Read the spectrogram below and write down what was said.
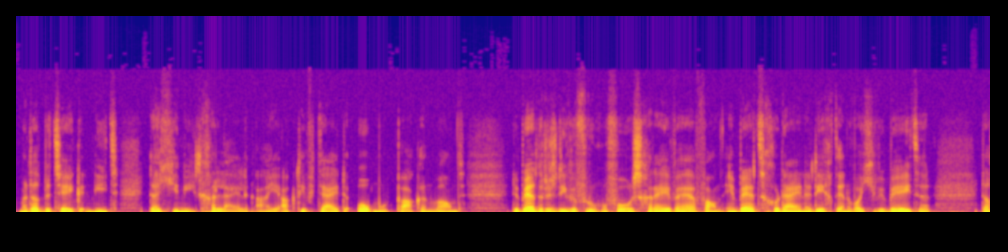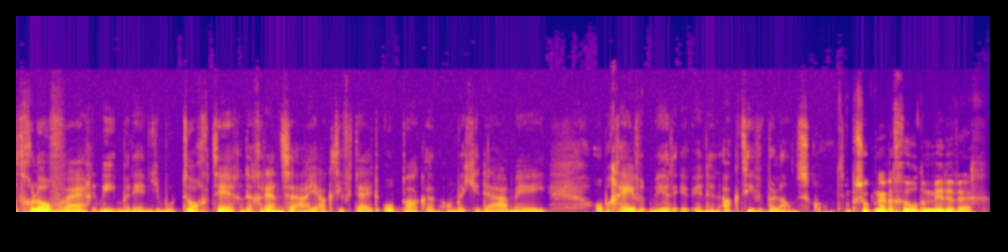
maar dat betekent niet dat je niet geleidelijk aan je activiteiten op moet pakken. Want de bedrust die we vroeger voorschreven, van in bed gordijnen dicht en dan word je weer beter, dat geloven we eigenlijk niet meer in. Je moet toch tegen de grenzen aan je activiteit oppakken, omdat je daarmee op een gegeven moment meer in een actieve balans komt. Op zoek naar de gulden middenweg.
